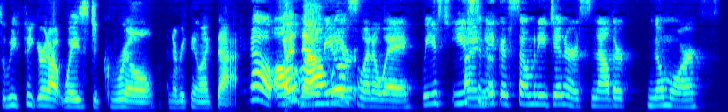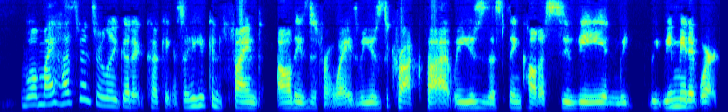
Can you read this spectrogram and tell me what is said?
So we figured out ways to grill and everything like that. No, all but of our meals went away. We used, used to make us so many dinners. Now they're no more. Well, my husband's really good at cooking, so he can find all these different ways. We use the crock pot. We use this thing called a sous vide, and we, we, we made it work.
